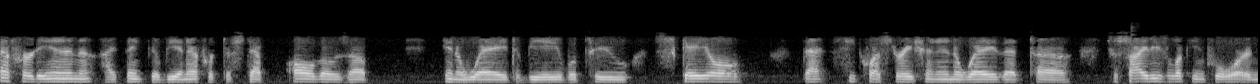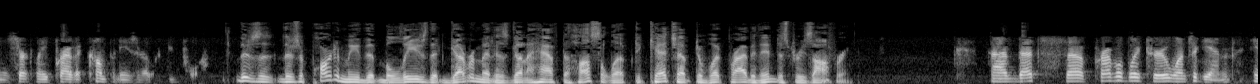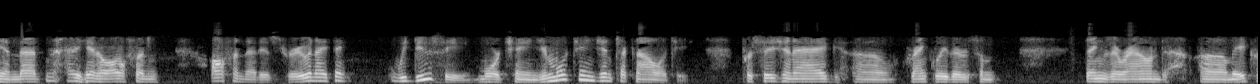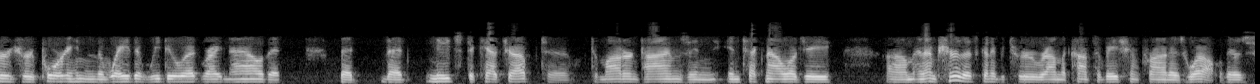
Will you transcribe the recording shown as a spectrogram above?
effort in. I think there'll be an effort to step all those up in a way to be able to scale that sequestration in a way that uh, society is looking for and certainly private companies are looking for there's a there's a part of me that believes that government is going to have to hustle up to catch up to what private industry is offering. Uh, that's uh, probably true once again, and that you know often often that is true, and I think we do see more change and more change in technology. precision ag. Uh, frankly, there's some things around um, acreage reporting the way that we do it right now that that needs to catch up to to modern times in in technology. Um, and I'm sure that's going to be true around the conservation front as well. There's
